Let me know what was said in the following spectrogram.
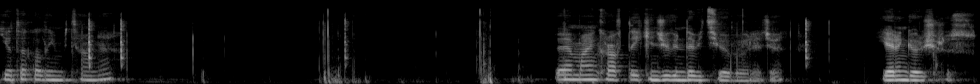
Yatak alayım bir tane. Ve Minecraft'ta ikinci günde bitiyor böylece. Yarın görüşürüz.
